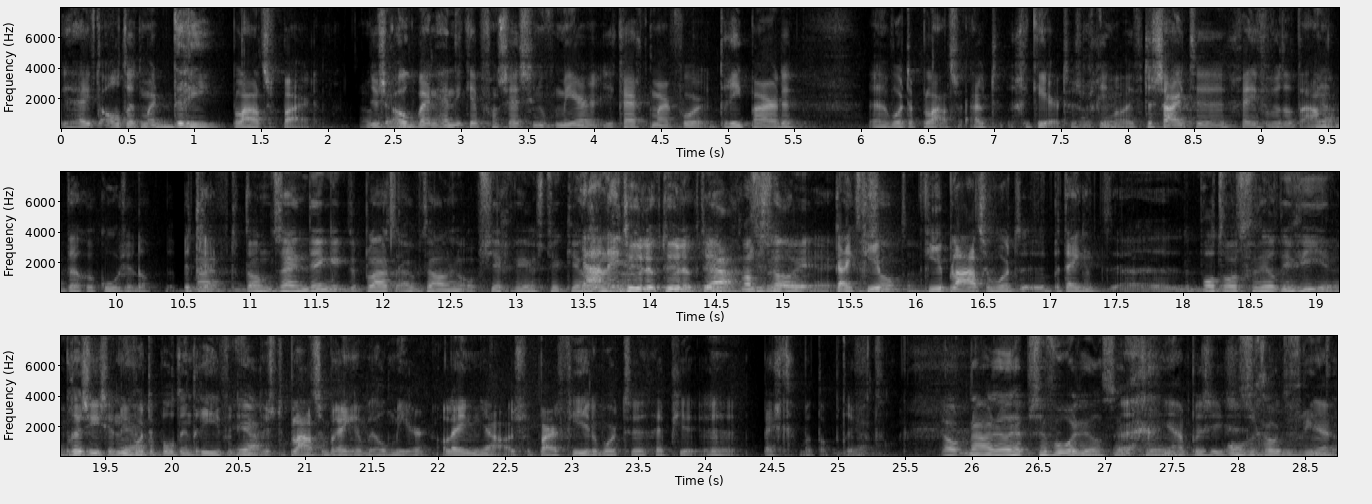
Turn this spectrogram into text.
heeft altijd maar drie plaatspaarden. Okay. Dus ook bij een handicap van 16 of meer, je krijgt maar voor drie paarden uh, wordt de plaats uitgekeerd. Dus misschien wel even de site uh, geven we dat aan op welke koersen dat betreft. Maar dan zijn denk ik de plaatsuitbetalingen op zich weer een stukje Ja, nee, tuurlijk, tuurlijk. tuurlijk. Ja, Want, het is wel weer kijk, vier, vier plaatsen wordt, betekent... Uh, de pot wordt verdeeld in vier. Precies, en nu ja. wordt de pot in drieën verdeeld. Dus de plaatsen brengen wel meer. Alleen ja, als je een paar vierde wordt, heb je pech wat dat betreft. Elk nadeel heeft zijn voordeel, zegt ja, precies. onze grote vriend. We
